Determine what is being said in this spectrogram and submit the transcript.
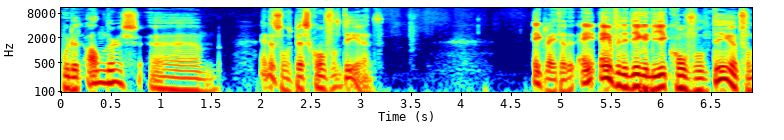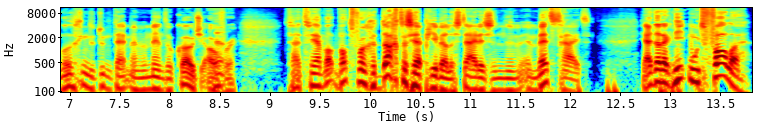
Moet het anders? Ehm, en dat is soms best confronterend. Ik weet dat het een, een van de dingen die ik confronterend vond, dat ging er toen een tijd met mijn mental coach over. Het feit van, ja, wat, wat voor gedachten heb je wel eens tijdens een, een wedstrijd? Ja, dat ik niet moet vallen.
